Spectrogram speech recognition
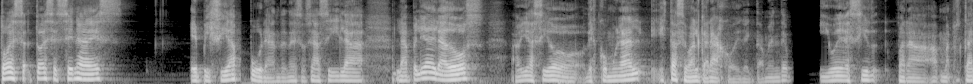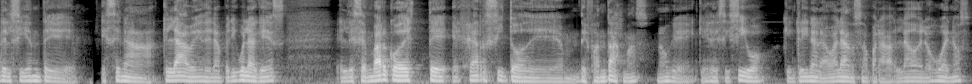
toda toda esa escena es epicidad pura, ¿entendés? O sea, si la, la pelea de la 2 había sido descomunal, esta se va al carajo directamente. Y voy a decir, para marcar el siguiente escena clave de la película, que es el desembarco de este ejército de, fantasmas, que, es decisivo, que inclina la balanza para el lado de los buenos,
